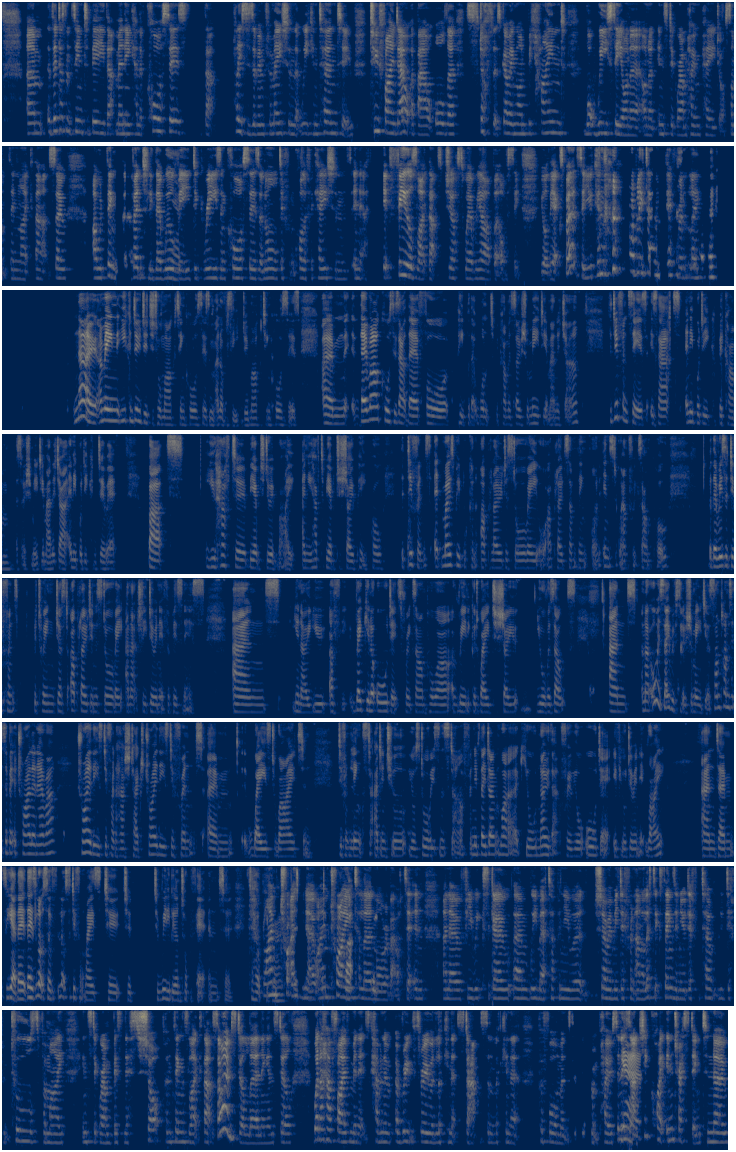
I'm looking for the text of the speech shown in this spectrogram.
Um, there doesn't seem to be that many kind of courses that places of information that we can turn to to find out about all the stuff that's going on behind what we see on a on an Instagram homepage or something like that. So I would think that eventually there will Yeah. be degrees and courses and all different qualifications in it. It feels like that's just where we are, but obviously you're the expert, so you can probably tell me differently. No, I mean you can do digital marketing courses, and obviously you can do marketing courses. Um, there are courses out there for people that want to become a social media manager. The difference is is that anybody could become a social media manager. Anybody can do it, but you have to be able to do it right, and you have to be able to show people the difference. eh, Most people can upload a story or upload something on Instagram, for example, but there is a difference between just uploading a story and actually doing it for business and you know you regular audits for example are a really good way to show you your results and and i always say with social media sometimes it's a bit of trial and error. Try these different hashtags try these different um, ways to write and different links to add into your your stories and stuff and if they don't work you'll know that through your audit if you're doing it right. And um, so yeah there, there's lots of lots of different ways to to to really be on top of it and to to help Well, I'm grow try- as you know, I'm trying but to learn more about it, and I know a few weeks ago um, we met up and you were showing me different analytics things, and you were different telling different tools for my Instagram business shop and things like that. So I'm still learning and still, when I have five minutes, having a, a route through and looking at stats and looking at performance of different posts, and it's actually quite interesting to know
